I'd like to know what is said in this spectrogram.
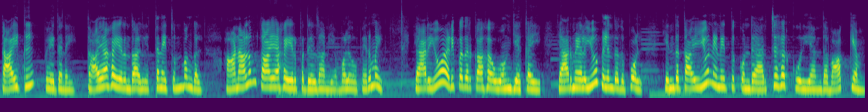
தாய்க்கு வேதனை தாயாக இருந்தால் எத்தனை துன்பங்கள் ஆனாலும் தாயாக இருப்பதில்தான் எவ்வளவு பெருமை. யாரையோ அடிப்பதற்காக ஓங்கிய கை யார் மேலேயோ விழுந்தது போல் எந்த தாயையோ நினைத்து கொண்டு அர்ச்சகர் கூறிய அந்த வாக்கியம்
